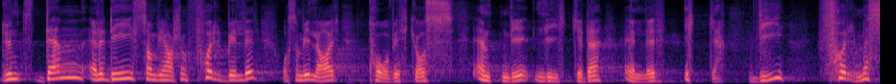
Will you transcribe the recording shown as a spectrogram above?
Rundt den eller de som vi har som forbilder, og som vi lar påvirke oss. Enten vi liker det eller ikke. Vi formes.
